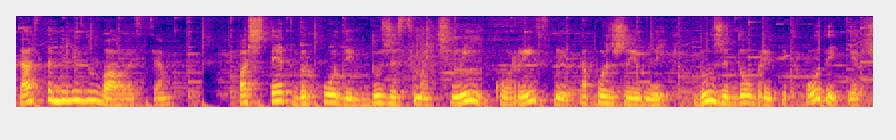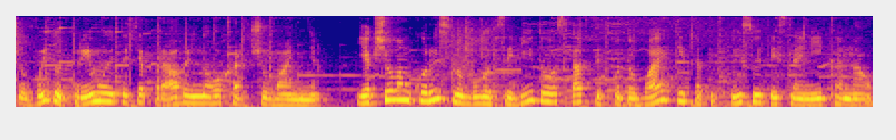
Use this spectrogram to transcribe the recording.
та стабілізувалася. Паштет виходить дуже смачний, корисний та поживний. Дуже добре підходить, якщо ви дотримуєтеся правильного харчування. Якщо вам корисно було це відео, ставте вподобайки та підписуйтесь на мій канал.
